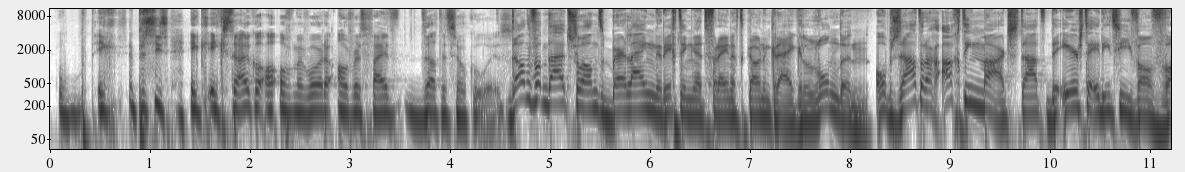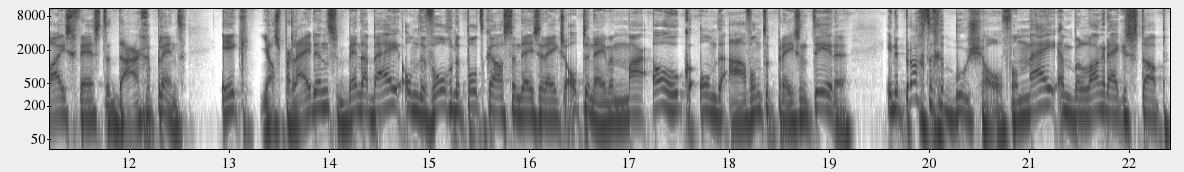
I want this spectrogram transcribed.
Ik, precies, ik, ik struikel over mijn woorden over het feit dat het zo cool is. Dan van Duitsland, Berlijn richting het Verenigd Koninkrijk, Londen. Op zaterdag 18 maart staat de eerste editie van Vicefest daar gepland. Ik, Jasper Leidens, ben daarbij om de volgende podcast in deze reeks op te nemen, maar ook om de avond te presenteren. In de prachtige Bush Hall, voor mij een belangrijke stap.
